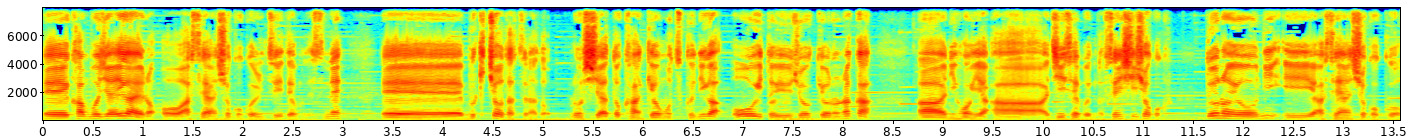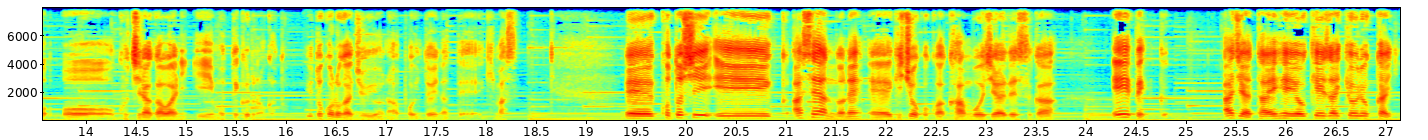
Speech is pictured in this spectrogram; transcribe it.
えー、カンボジア以外の ASEAN 諸国についてもですね、えー、武器調達など、ロシアと関係を持つ国が多いという状況の中、日本やあ G7 の先進諸国、どのように ASEAN 諸国をこちら側に持ってくるのかというところが重要なポイントになってきます。えー、今年、ASEAN のね、議長国はカンボジアですが、APEC、アジア太平洋経済協力会議、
